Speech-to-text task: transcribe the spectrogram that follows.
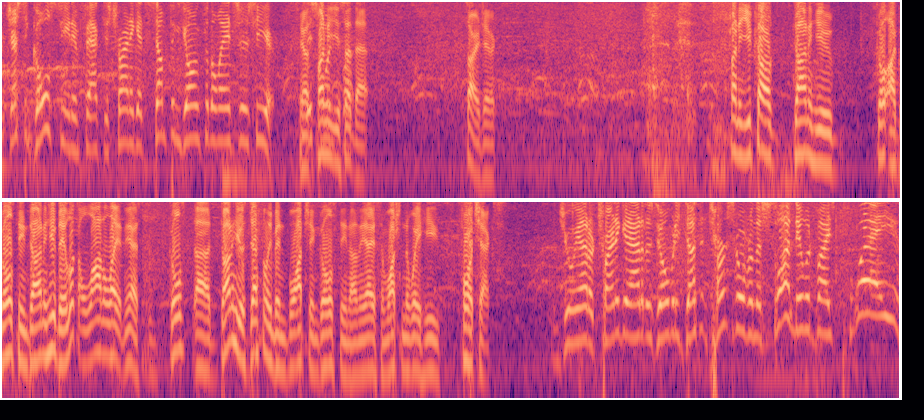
or Justin Goldstein, in fact, is trying to get something going for the Lancers here. You know, This it's funny you said that. Sorry, Javik. funny you called Donahue, Go, uh, Goldstein Donahue. They look a lot alike. Yes, Gold, uh, Donahue has definitely been watching Goldstein on the ice and watching the way he forechecks. Giuliano trying to get out of the zone, but he doesn't. Turns it over in the slot. Ill advised play,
